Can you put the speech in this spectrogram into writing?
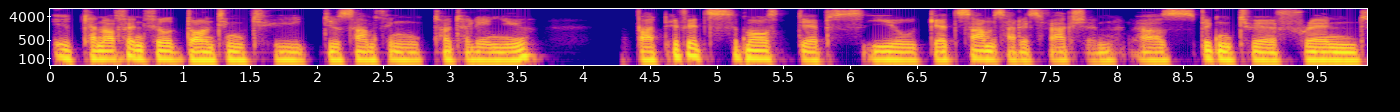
It can often feel daunting to do something totally new but if it's small steps, you'll get some satisfaction. I was speaking to a friend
